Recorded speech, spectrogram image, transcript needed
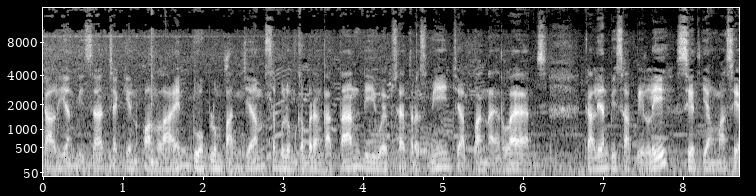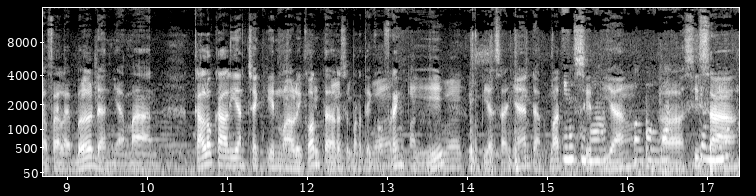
kalian bisa check-in online 24 jam sebelum keberangkatan di website resmi Japan Airlines. Kalian bisa pilih seat yang masih available dan nyaman. Kalau kalian check-in melalui counter seperti Go Frankie, biasanya dapat seat yang uh, sisa.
